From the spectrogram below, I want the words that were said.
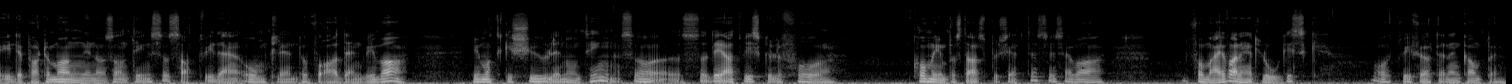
i departementene og sånne ting, så satt vi der omkledd og var den vi var. Vi måtte ikke skjule noen ting. Så, så det at vi skulle få komme inn på statsbudsjettet, syns jeg var For meg var det helt logisk at vi førte den kampen.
